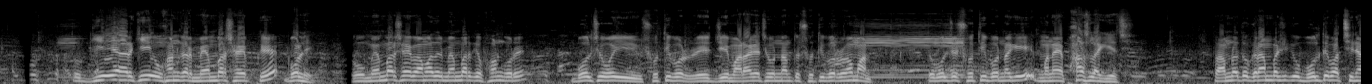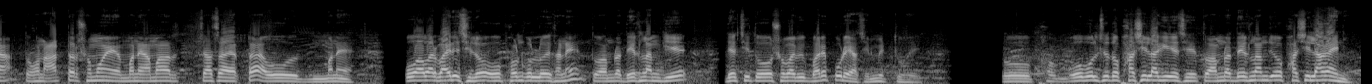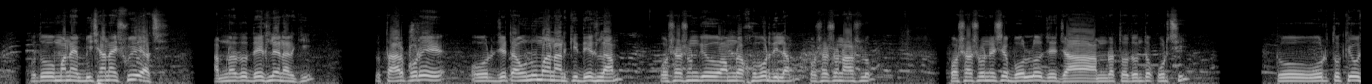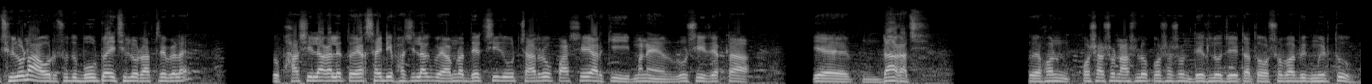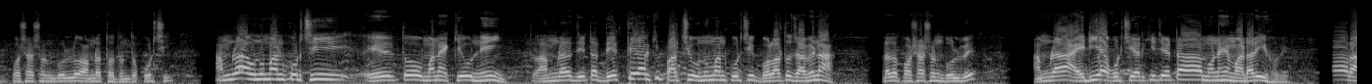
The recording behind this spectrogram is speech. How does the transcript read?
তো গিয়ে আর কি ওখানকার মেম্বার সাহেবকে বলে। তো মেম্বার সাহেব আমাদের মেম্বারকে ফোন করে, বলছে ওই সতীবর যে মারা গেছে ওর নাম তো সতীবর রহমান, তো বলছে সতীবর নাকি মানে ফাঁস লাগিয়েছে। তো আমরা তো গ্রামবাসী কেউ বলতে পারছি না, তখন আটটার সময় মানে আমার চাচা একটা, ও মানে ও আবার বাইরে ছিল, ও ফোন করল এখানে, তো আমরা দেখলাম গিয়ে, দেখছি তো স্বাভাবিকভাবে পড়ে আছে মৃত্যু হয়ে। তো ও বলছে তো ফাঁসি লাগিয়েছে, তো আমরা দেখলাম যে ও ফাঁসি লাগায়নি, ও তো মানে বিছানায় শুয়ে আছে। আপনারা তো দেখলেন আর কি। তো তারপরে ওর যেটা অনুমান আর কি দেখলাম, প্রশাসনকেও আমরা খবর দিলাম, প্রশাসন আসলো। প্রশাসন এসে বলল যে, যা আমরা তদন্ত করছি। তো ওর তো কেউ ছিল না, ওর শুধু বউটাই ছিল রাত্রেবেলায়। তো ফাঁসি লাগালে তো এক সাইডে ফাঁসি লাগবে, আমরা দেখছি ওর চারো পাশে আর কি মানে রশির একটা ইয়ে দাগ আছে। তো এখন প্রশাসন আসলো, প্রশাসন দেখল যে এটা তো অস্বাভাবিক মৃত্যু, প্রশাসন বলল, আমরা তদন্ত করছি। আমরা অনুমান করছি, এর তো মানে কেউ নেই। তো আমরা যেটা দেখতে আর কি পারছি, অনুমান করছি, বলা তো যাবে না। এটা তো প্রশাসন বলবে। আমরা আইডিয়া করছি আর কি যেটা মনে হয় মার্ডারই হবে। রাত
